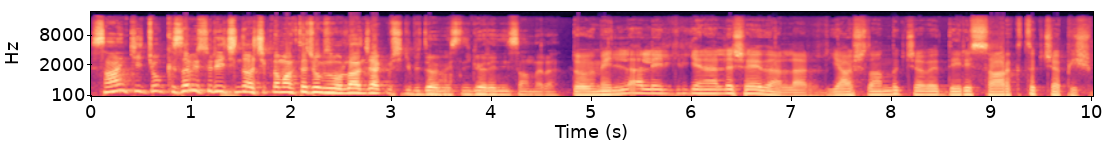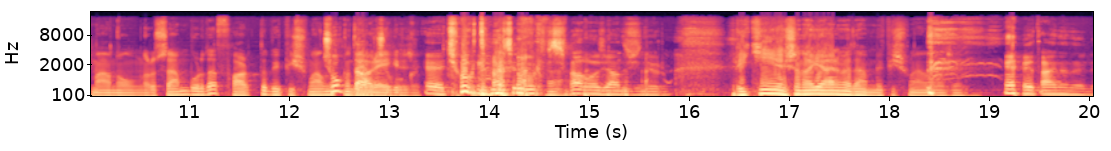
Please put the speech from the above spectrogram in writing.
sanki çok kısa bir süre içinde açıklamakta çok zorlanacakmış gibi dövmesini gören insanlara. Dövmelilerle ilgili genelde şey derler. Yaşlandıkça ve deri sarktıkça pişman olunur. Sen burada farklı bir pişmanlık Çok mı daha devreye çabuk. girecek? Evet çok daha çabuk pişman olacağını düşünüyorum. Rick'in yaşına gelmeden mi pişman olacak? evet aynen öyle.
